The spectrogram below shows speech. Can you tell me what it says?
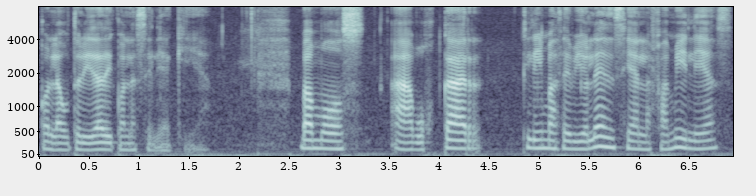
con la autoridad y con la celiaquía. Vamos a buscar climas de violencia en las familias,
